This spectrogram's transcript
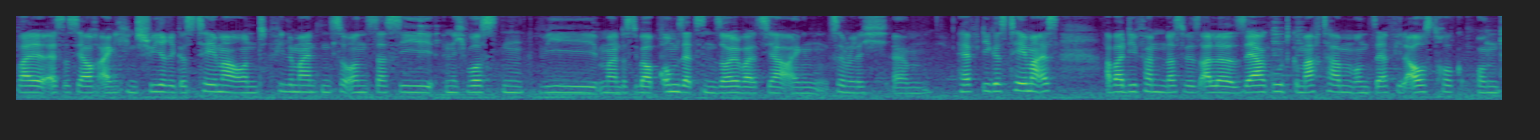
weil es ist ja auch eigentlich ein schwieriges Thema und viele meinten zu uns, dass sie nicht wussten, wie man das überhaupt umsetzen soll, weil es ja ein ziemlich ähm, heftiges Thema ist aber die fanden, dass wir es alle sehr gut gemacht haben und sehr viel Ausdruck und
